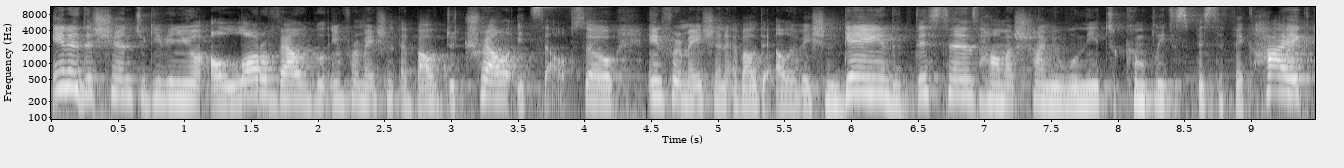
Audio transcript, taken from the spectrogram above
in addition to giving you a lot of valuable information about the trail itself. So information about the elevation gain, the distance, how much time you will need to complete a specific hike,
